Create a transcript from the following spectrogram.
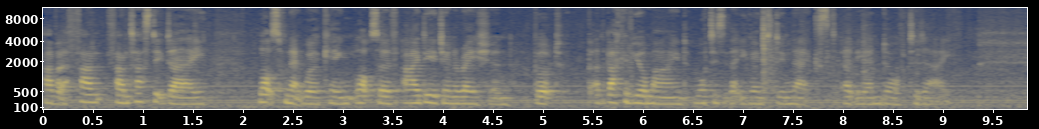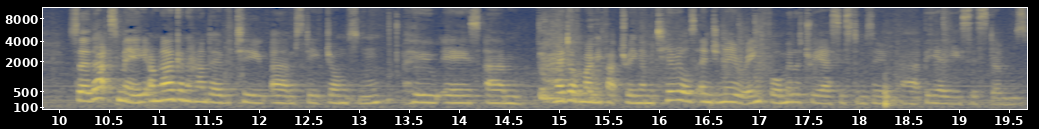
have a fan fantastic day, lots of networking, lots of idea generation, but at the back of your mind, what is it that you're going to do next at the end of today? So that's me. I'm now going to hand over to um, Steve Johnson, who is um, Head of Manufacturing and Materials Engineering for Military Air Systems in uh, BAE Systems.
